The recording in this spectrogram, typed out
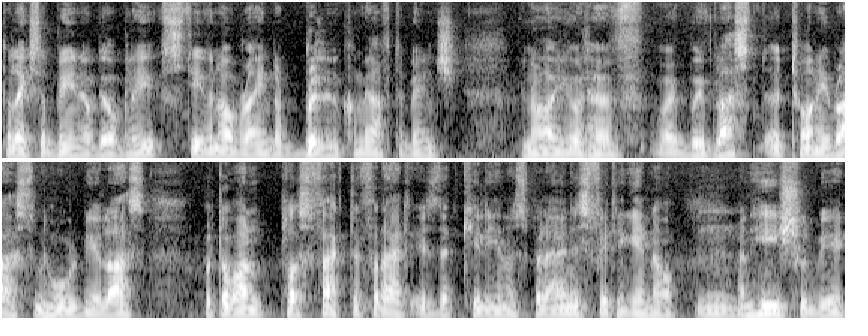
the likes of Brian O'Bugly, Stephen O'Brien, they're brilliant coming off the bench. You know, you would have, we've lost uh, Tony Brosnan, who will be a loss. But the one plus factor for that is that Killian Spillane is fit again now. Mm. And he should be, you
